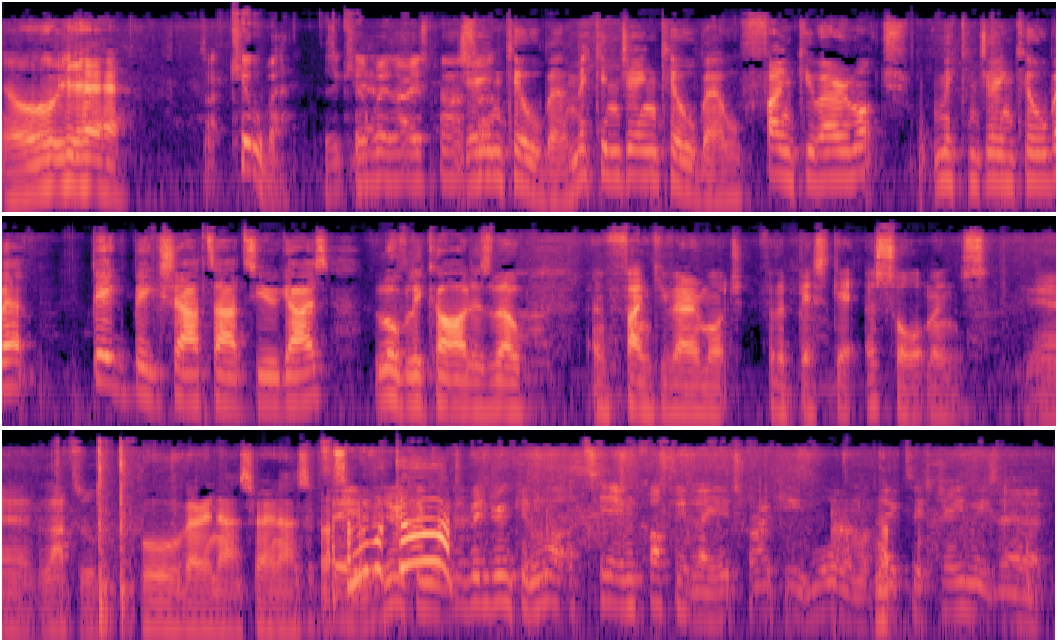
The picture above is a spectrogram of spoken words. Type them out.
Oh yeah. Is that Kilber? Is it Kilber? Is that how you pronounce Jane that? Mick and Jane Kilbear. Well, thank you very much, Mick and Jane Kilbear. Big, big shout out to you guys. Lovely card as well. And thank you very much for the biscuit assortments. Yeah, the lads will. Oh, very nice, very nice. That's They've been another drinking- card. They've been drinking a lot of tea and coffee lately to try and keep warm. I've noticed Jamie's uh,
